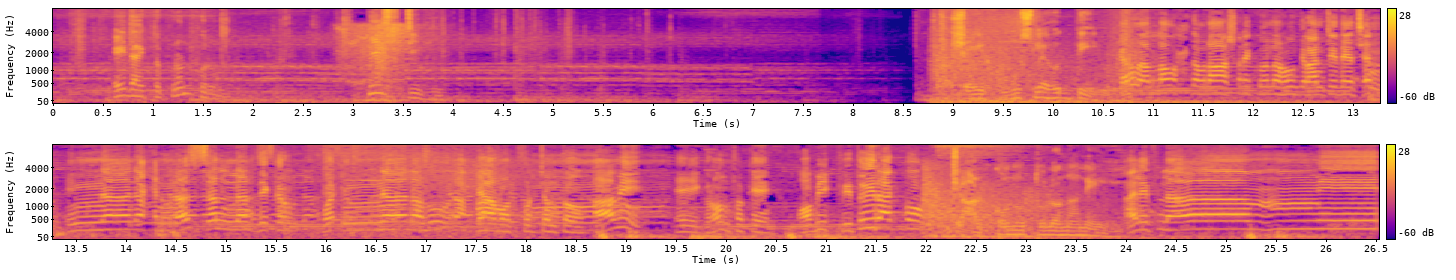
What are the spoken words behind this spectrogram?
এই দায়িত্ব পূরণ করুন। Peace TV Sheikh Muslehuddin. কারণ আল্লাহ ওয়াহদাহু লা শারীকা লাহু গ্যারান্টি দিয়েছেন ইন্না নাহনু নাযালনা যিকর ওয়া ইন্না লাহু কিয়ামত পর্যন্ত আমি এই গ্রন্থকে অবিকৃতই রাখব। যার কোনো তুলনা নেই। আলিফ লাম মিম।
